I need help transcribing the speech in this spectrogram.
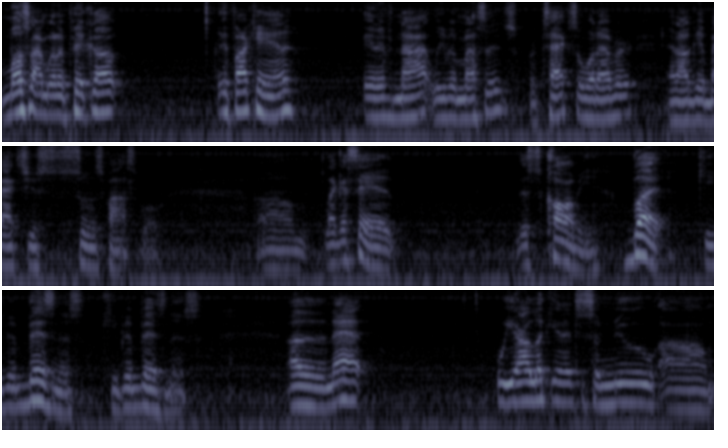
Most of I'm going to pick up if I can, and if not, leave a message or text or whatever and I'll get back to you as soon as possible. Um, like I said, just call me, but keep it business. Keep it business. Other than that, we are looking into some new um,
